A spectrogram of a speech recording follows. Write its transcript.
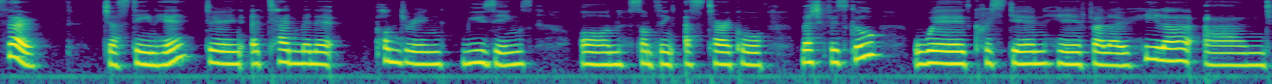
So, Justine here, doing a 10 minute pondering musings on something esoteric or metaphysical with Christian here, fellow healer and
